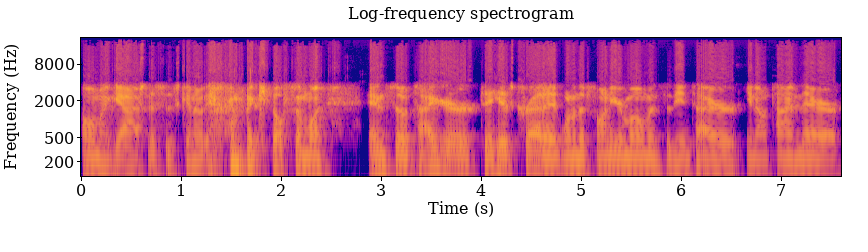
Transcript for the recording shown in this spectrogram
"Oh my gosh, this is gonna I'm gonna kill someone." And so Tiger, to his credit, one of the funnier moments of the entire, you know, time there,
